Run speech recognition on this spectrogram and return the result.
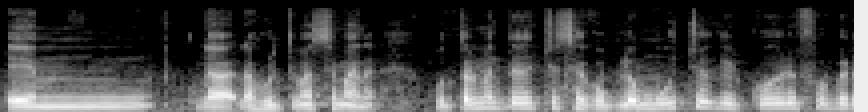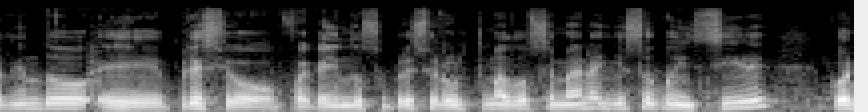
em, las últimas semanas. Puntualmente, de hecho, se acopló mucho que el cobre fue perdiendo precio, fue cayendo su precio las últimas dos semanas y eso coincide con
